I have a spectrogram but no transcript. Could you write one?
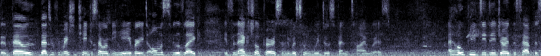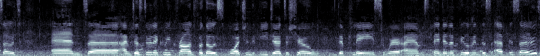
th- that information changes our behavior it almost feels like it's an actual person with whom we do spend time with. I hope you did enjoy this episode and uh, I'm just doing a quick round for those watching the video to show the place where I am standing and filming this episode.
